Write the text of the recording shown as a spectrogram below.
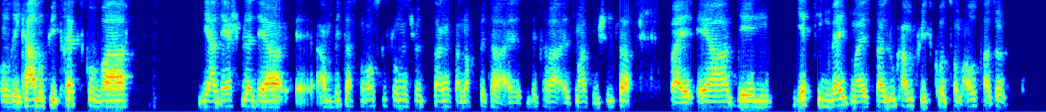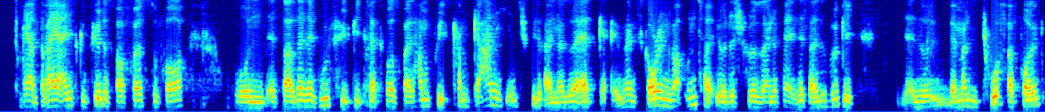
Und Ricardo Pietrezco war ja der Spieler, der äh, am bittersten rausgeflogen ist. Ich würde sagen, es war noch bitter, bitterer als Martin Schindler, weil er den jetzigen Weltmeister Luke Humphreys kurz vorm Aus hatte er hat 3-1 geführt, es war First to Four. Und es sah sehr, sehr gut für Pietrezko aus, weil Humphreys kam gar nicht ins Spiel rein. Also hat, sein Scoring war unterirdisch für seine Verhältnisse. Also wirklich, also wenn man die Tour verfolgt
